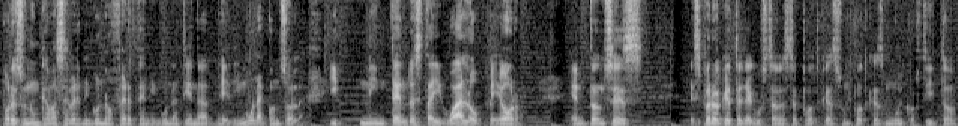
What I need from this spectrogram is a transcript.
Por eso nunca vas a ver ninguna oferta en ninguna tienda de ninguna consola. Y Nintendo está igual o peor. Entonces, espero que te haya gustado este podcast. Un podcast muy cortito.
